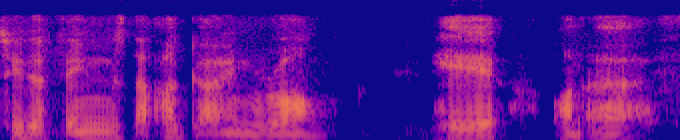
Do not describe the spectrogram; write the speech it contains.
to the things that are going wrong here on earth.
